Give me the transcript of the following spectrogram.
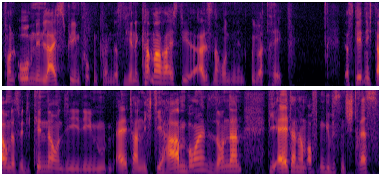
von oben den Livestream gucken können. Dass hier eine Kamera ist, die alles nach unten überträgt. Das geht nicht darum, dass wir die Kinder und die, die Eltern nicht hier haben wollen, sondern die Eltern haben oft einen gewissen Stress.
